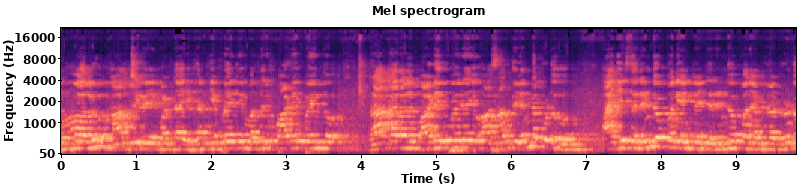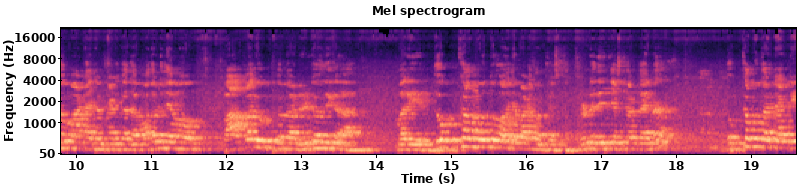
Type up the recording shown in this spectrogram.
గుమ్మాలు కాల్చివేయబడ్డాయి. దానికి ఎప్పుడైతే మందిరం పాడైపోయిందో ప్రాకారాలు పాడైపోయినాయో ఆ సంగతి విన్నప్పుడు ఆయన చేసే రెండో పని ఏంటంటే రెండో పని అంటున్నాడు రెండో మాట ఆయన అంటాడు కదా. మొదటిదేమో పాపాలు ఒప్పుకున్నాడు రెండోదిగా మరి దుఃఖముతో అనే మాట మనం చేస్తాం రెండోది ఏం చేస్తున్నాడు ఆయన దుఃఖముతో అంటే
